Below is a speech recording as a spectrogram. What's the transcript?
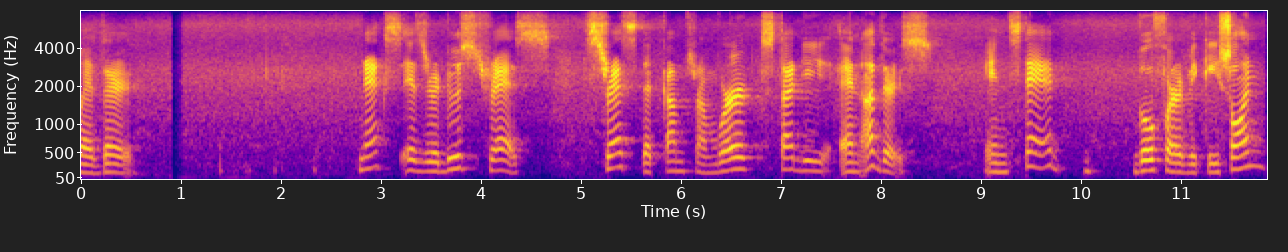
weather. Next is reduce stress. Stress that comes from work, study, and others. Instead, go for a vacation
